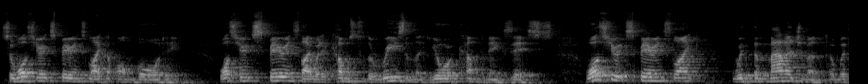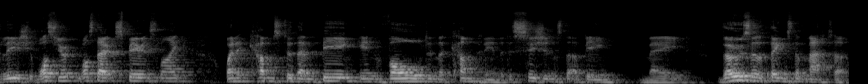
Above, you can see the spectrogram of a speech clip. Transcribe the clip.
So, what's your experience like at onboarding? What's your experience like when it comes to the reason that your company exists? What's your experience like with the management and with leadership? What's, your, what's their experience like when it comes to them being involved in the company and the decisions that are being made? Those are the things that matter.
